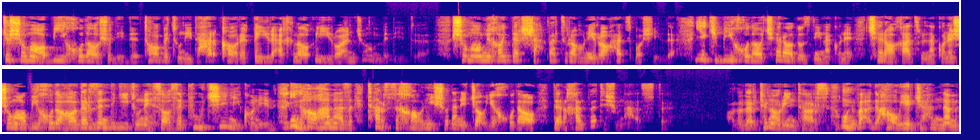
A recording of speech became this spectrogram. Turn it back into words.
که شما بی خدا شدید تا بتونید هر کار غیر اخلاقی رو انجام بدید. شما می‌خواید در شهوت رانی راحت باشید. یک بی خدا چرا دزدی نکنه؟ چرا قتل نکنه؟ شما بی خداها در زندگیتون احساس پوچی می‌کنید. اینها هم از ترس خالی شدن جای خدا در خلوتشون هست. حالا در کنار این ترس اون وعده های جهنم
